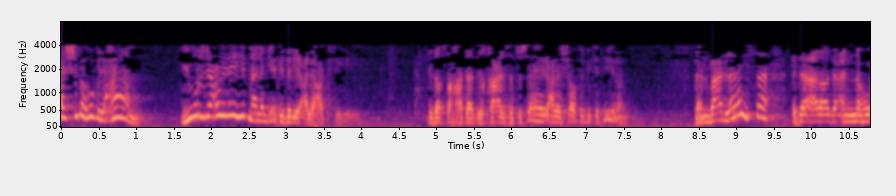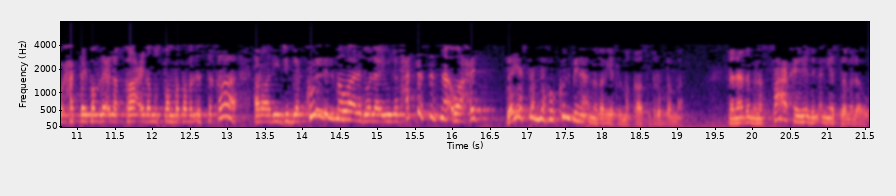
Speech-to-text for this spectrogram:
أشبه بالعام يرجع إليه ما لم يأتي دليل على عكسه. إذا صحت هذه القاعدة ستسهل على الشاطبي كثيرا. لأن بعد ليس إذا أراد أنه حتى يطلع لك قاعدة مستنبطة بالاستقراء أراد يجيب لك كل الموارد ولا يوجد حتى استثناء واحد لا يسلم له كل بناء نظرية المقاصد ربما. لأن هذا من الصعب حينئذ أن يسلم له.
